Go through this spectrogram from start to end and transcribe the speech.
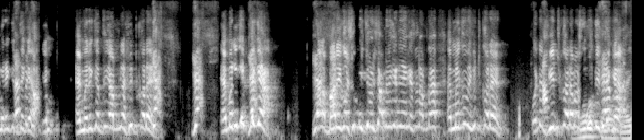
আমেরিকা থেকে আমেরিকা থেকে আপনারা ফিট করেন। আমেরিকা থেকে? বাড়ি ঘর সব বিক্রি হচ্ছে আমেরিকা নিয়ে গেছেন আপনারা? আমেরিকা ফিট করেন। ওটা ফিট করে সৌদি থেকে। করি?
